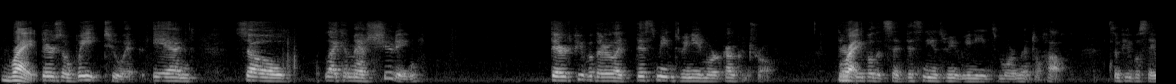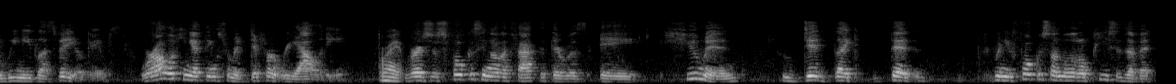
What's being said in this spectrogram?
Right. there's a weight to it. And so, like a mass shooting, there's people that are like, this means we need more gun control. There are Right. people that said this means we, we need more mental health. Some people say we need less video games. We're all looking at things from a different reality Right. versus focusing on the fact that there was a human who did like that. When you focus on the little pieces of it,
